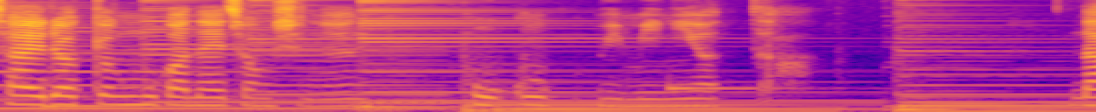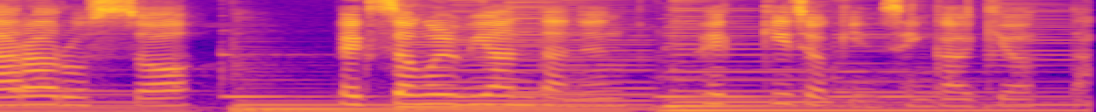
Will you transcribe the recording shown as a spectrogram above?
자이력 경무관의 정신은 보국 위민이었다. 나라로서 백성을 위한다는 획기적인 생각이었다.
